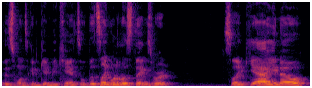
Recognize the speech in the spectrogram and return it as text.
this one's gonna get me canceled. That's like one of those things where it's like, yeah, you know,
